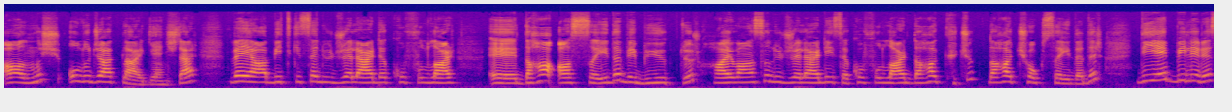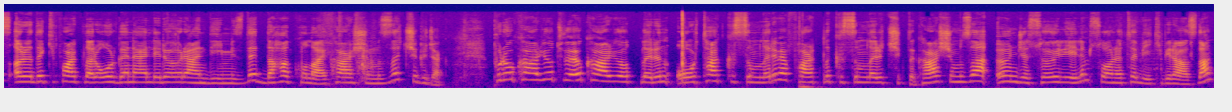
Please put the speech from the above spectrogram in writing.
almış olacaklar gençler. Veya bitkisel hücrelerde kofullar e, daha az sayıda ve büyüktür. Hayvansal hücrelerde ise kofullar daha küçük, daha çok sayıdadır diyebiliriz. Aradaki farkları, organelleri öğrendiğimizde daha kolay karşımıza çıkacak. Prokaryot ve ökaryotların ortak kısımları ve farklı kısımları çıktı karşımıza. Önce söyleyelim sonra tabii ki birazdan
